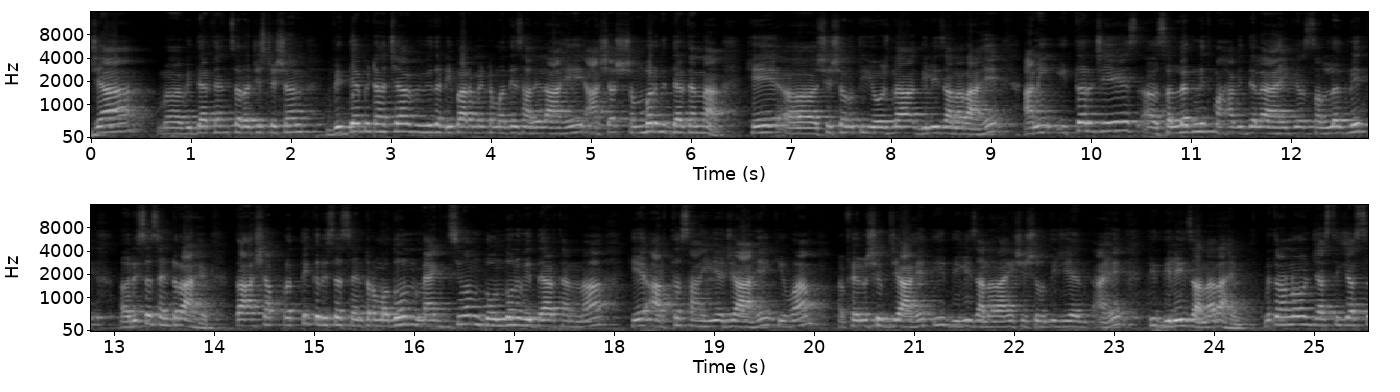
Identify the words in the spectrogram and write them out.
ज्या विद्यार्थ्यांचं रजिस्ट्रेशन विद्यापीठाच्या विविध डिपार्टमेंटमध्ये झालेलं आहे अशा शंभर विद्यार्थ्यांना हे शिष्यवृत्ती योजना दिली जाणार आहे. आणि इतर जे संलग्नित महाविद्यालय आहे किंवा संलग्नित रिसर्च सेंटर आहे तर अशा प्रत्येक रिसर्च सेंटरमधून मॅक्झिमम दोन दोन विद्यार्थ्यांना हे अर्थसहाय्य जे आहे किंवा फेलोशिप जी आहे ती दिली जाणार आहे. शिष्यवृत्ती जी आहे ती दिली जाणार आहे. मित्रांनो जास्तीत जास्त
